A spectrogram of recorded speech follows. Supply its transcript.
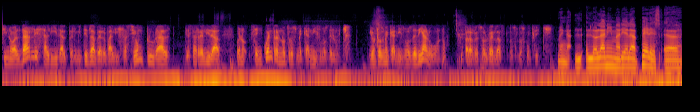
sino al darle salida, al permitir la verbalización plural de esta realidad, bueno, se encuentran otros mecanismos de lucha y otros mecanismos de diálogo, ¿no? Para resolver los, conflictos. Venga, Lolani Mariela Pérez, eh,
